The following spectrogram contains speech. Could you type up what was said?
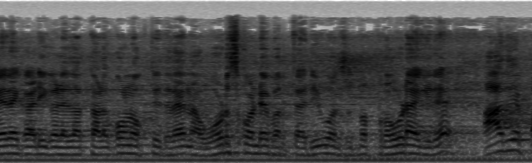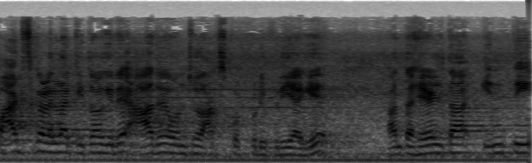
ಬೇರೆ ಗಾಡಿಗಳೆಲ್ಲ ತಳ್ಕೊಂಡು ಹೋಗ್ತಿದ್ದಾರೆ ನಾವು ಓಡಿಸ್ಕೊಂಡೇ ಬರ್ತಾ ಇದೀವಿ. ಒಂದು ಸ್ವಲ್ಪ ಪ್ರೌಡ್ ಆಗಿದೆ. ಆದರೆ ಪಾರ್ಟ್ಸ್ಗಳೆಲ್ಲ ಕಿತ್ತೋಗಿದೆ. ಆದರೆ ಒಂಚೂರು ಹಾಕ್ಸ್ಕೊಟ್ಬಿಡಿ ಫ್ರೀಯಾಗಿ ಅಂತ ಹೇಳ್ತಾ ಇಂತಿ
